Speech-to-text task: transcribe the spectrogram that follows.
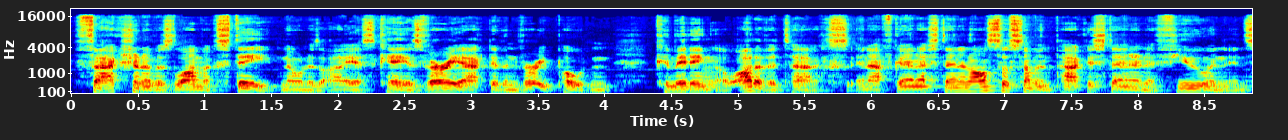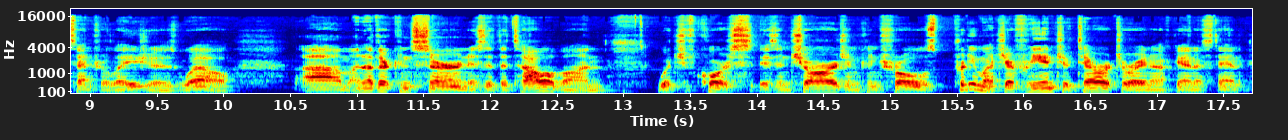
faction of Islamic State, known as ISK, is very active and very potent, committing a lot of attacks in Afghanistan and also some in Pakistan and a few in, in Central Asia as well. Um, another concern is that the Taliban, which of course is in charge and controls pretty much every inch of territory in Afghanistan,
